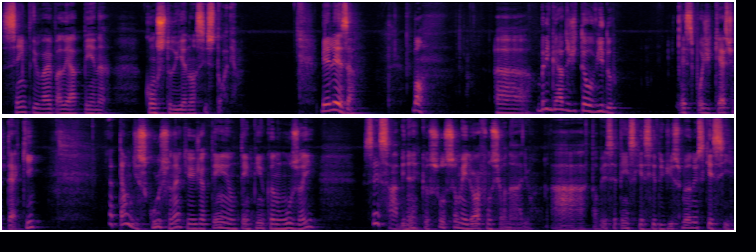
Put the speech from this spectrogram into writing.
sempre vai valer a pena construir a nossa história. Beleza? Bom, uh, obrigado de ter ouvido esse podcast até aqui. É até um discurso, né? Que já tem um tempinho que eu não uso aí. Você sabe, né? Que eu sou o seu melhor funcionário. Ah, talvez você tenha esquecido disso, mas eu não esqueci.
